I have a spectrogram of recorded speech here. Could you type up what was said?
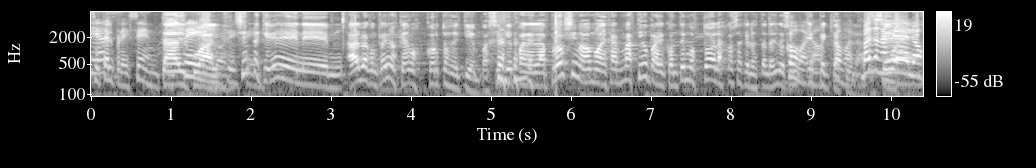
receta al presente. tal Sí, cual. sí, Siempre sí. que viene eh, Alba con Claudio nos quedamos cortos de tiempo. Así que para la próxima vamos a dejar más tiempo para que contemos todas las cosas que nos están trayendo. Son no, espectaculares. no. Vayan Sí. al Día de los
